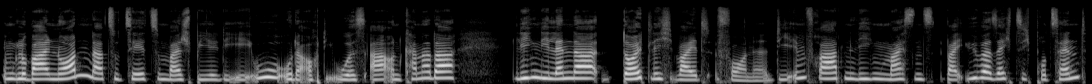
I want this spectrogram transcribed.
Im globalen Norden, dazu zählt zum Beispiel die EU oder auch die USA und Kanada, liegen die Länder deutlich weit vorne. Die Impfraten liegen meistens bei über 60 Prozent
